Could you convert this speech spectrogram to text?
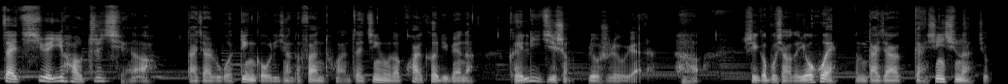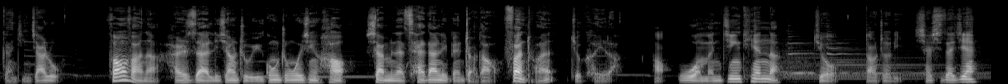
在七月一号之前啊，大家如果订购理想的饭团，再进入到快客里边呢，可以立即省六十六元，哈哈，是一个不小的优惠。那么大家感兴趣呢，就赶紧加入。方法呢，还是在理想主义公众微信号下面的菜单里边找到饭团就可以了。好，我们今天呢就到这里，下期再见。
